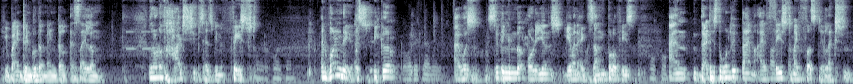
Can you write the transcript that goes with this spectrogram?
he went into the mental asylum. A lot of hardships has been faced. And one day, a speaker, I was sitting in the audience, gave an example of his, and that is the only time I faced my first election.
